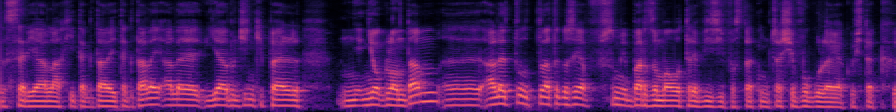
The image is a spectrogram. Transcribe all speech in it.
e, serialach i tak dalej, tak dalej, ale ja rodzinki.pl nie, nie, oglądam, e, ale to dlatego, że ja w sumie bardzo mało telewizji w ostatnim czasie w ogóle jakoś tak,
